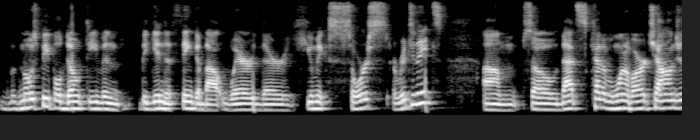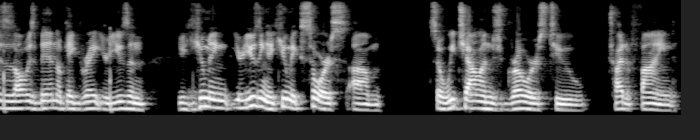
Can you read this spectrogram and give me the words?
most people don't even begin to think about where their humic source originates. Um, so that's kind of one of our challenges has always been okay, great, you're using you're huming you're using a humic source. Um, so we challenge growers to try to find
